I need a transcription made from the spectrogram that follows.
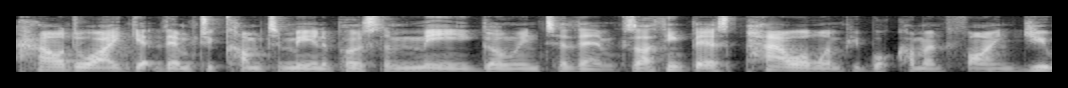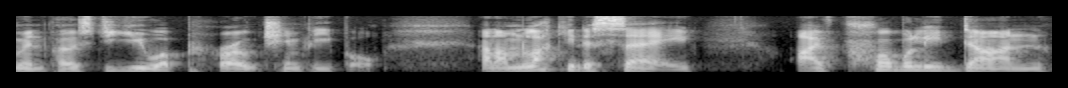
how do I get them to come to me and opposed to me going to them? Because I think there's power when people come and find you and to you approaching people. And I'm lucky to say I've probably done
